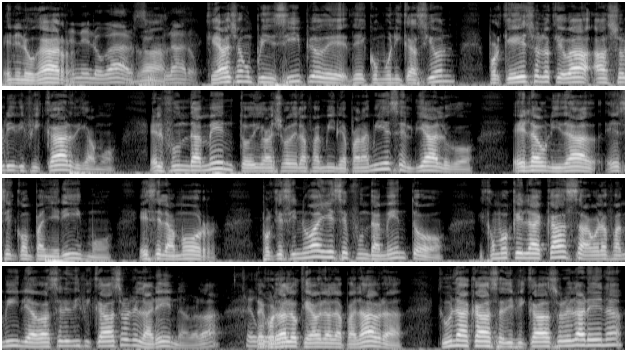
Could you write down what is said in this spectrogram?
en el hogar. En el hogar, sí, claro. Que haya un principio de, de comunicación, porque eso es lo que va a solidificar, digamos, el fundamento, diga yo, de la familia. Para mí es el diálogo, es la unidad, es el compañerismo, es el amor. Porque si no hay ese fundamento, es como que la casa o la familia va a ser edificada sobre la arena, ¿verdad? ¿Te Seguro. acordás lo que habla la palabra? Que una casa edificada sobre la arena,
